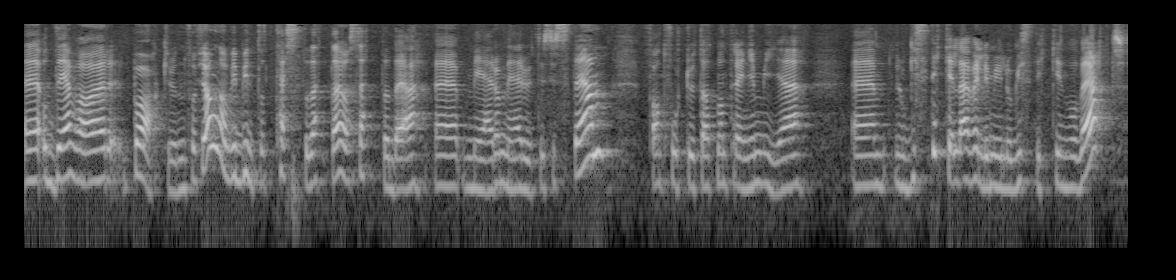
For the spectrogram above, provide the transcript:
Eh, og Det var bakgrunnen for Fjong, og vi begynte å teste dette og sette det eh, mer og mer ut i system. Fant fort ut at man trenger mye eh, logistikk, eller det er veldig mye logistikk involvert.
